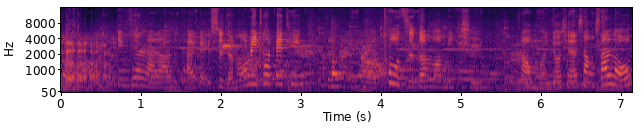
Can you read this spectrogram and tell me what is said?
今天来到是台北市的猫咪咖啡厅，有兔子跟猫咪区。那我们就先上三楼。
